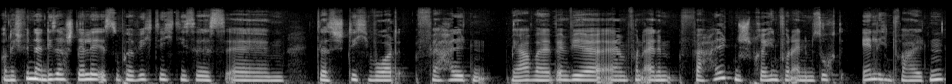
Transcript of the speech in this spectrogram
Und ich finde, an dieser Stelle ist super wichtig dieses, ähm, das Stichwort Verhalten. Ja, weil wenn wir ähm, von einem Verhalten sprechen, von einem suchtähnlichen Verhalten,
